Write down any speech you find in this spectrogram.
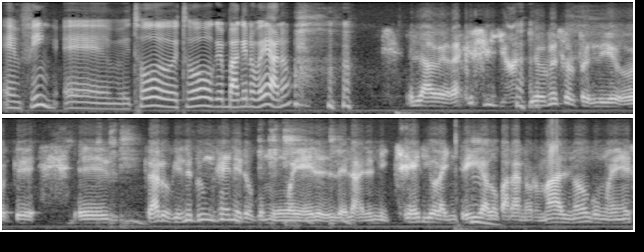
en fin, eh, esto, esto que va que no vea, ¿no? La verdad es que sí, yo, yo me he sorprendido porque, eh, claro, viene de un género como el, el, misterio, la intriga, lo mm. paranormal, ¿no? Como es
